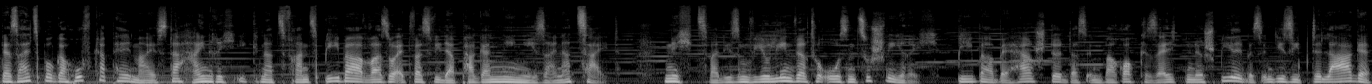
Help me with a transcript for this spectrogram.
Der Salzburger Hofkapellmeister Heinrich Ignaz Franz Bieber war so etwas wie der Paganini seiner Zeit. Nichts war diesem Violinvirtuosen zu schwierig. Bieber beherrschte das im Barock seltene Spiel bis in die siebte Lage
